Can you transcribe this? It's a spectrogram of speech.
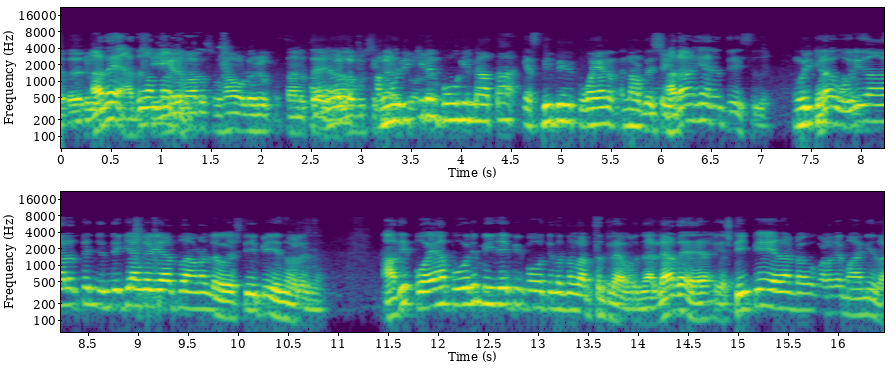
അതൊരു അതെ അത് ഒരിക്കലും പോകില്ലാത്ത എസ് ഡി പി പോയാലും എന്നാണ് ഉദ്ദേശിച്ചത്. അതാണ് ഞാൻ ഉദ്ദേശിച്ചത്. ഒരു കാലത്തും ചിന്തിക്കാൻ കഴിയാത്തതാണല്ലോ എസ് ഡി പി എന്ന് പറയുന്നത്. അതിൽ പോയാൽ പോലും ബി ജെ പി പോകത്തില്ലെന്നുള്ള അർത്ഥത്തിലാണ് പറഞ്ഞത്. അല്ലാതെ എസ് ഡി പി ഐ ഏതാണ്ട് വളരെ മാന്യത.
